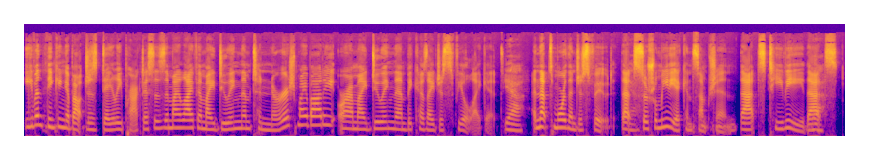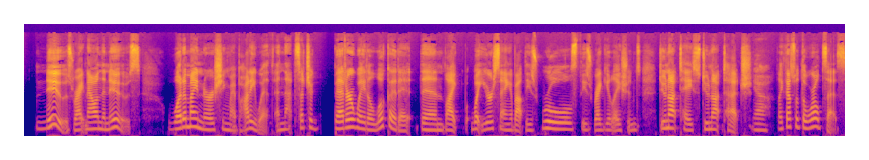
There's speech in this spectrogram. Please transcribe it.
even thinking about just daily practices in my life, am I doing them to nourish my body or am I doing them because I just feel like it? Yeah. And that's more than just food. That's yeah. social media consumption. That's TV. That's yeah. news right now in the news what am I nourishing my body with? And that's such a better way to look at it than like what you're saying about these rules, these regulations. Do not taste, do not touch. Yeah. Like that's what the world says.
